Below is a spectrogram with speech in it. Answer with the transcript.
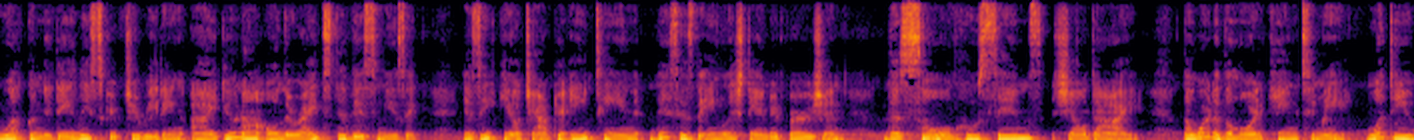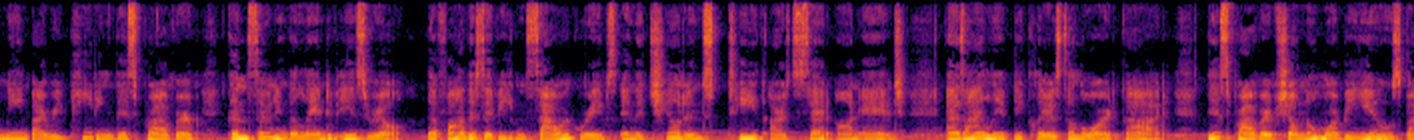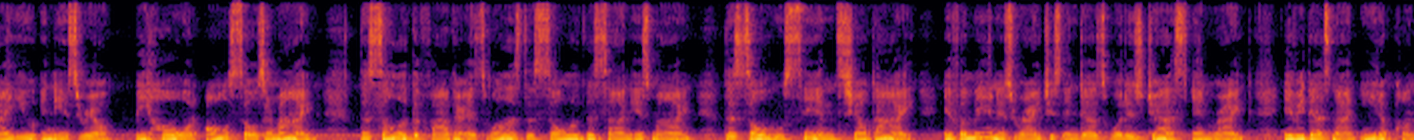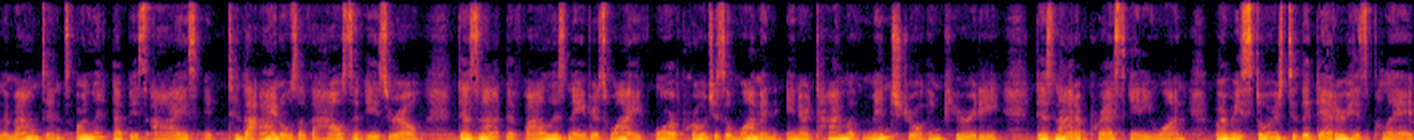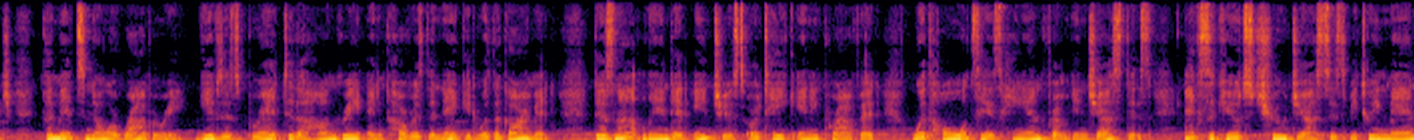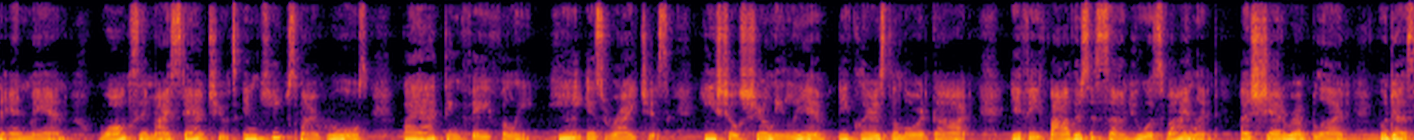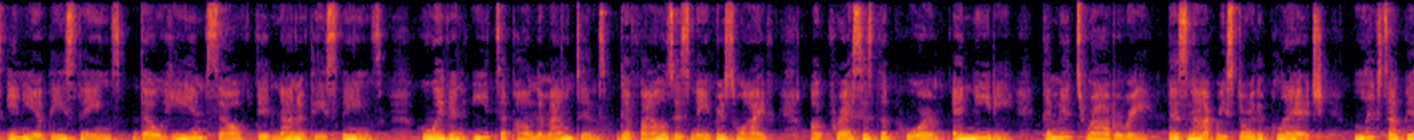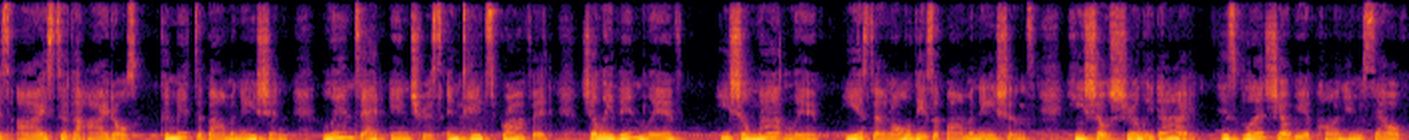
Welcome to Daily Scripture Reading. I do not own the rights to this music. Ezekiel chapter 18. This is the English Standard Version. The soul who sins shall die. The word of the Lord came to me. What do you mean by repeating this proverb concerning the land of Israel? The fathers have eaten sour grapes, and the children's teeth are set on edge. As I live, declares the Lord God, this proverb shall no more be used by you in Israel. Behold, all souls are mine. The soul of the Father as well as the soul of the Son is mine. The soul who sins shall die. If a man is righteous and does what is just and right, if he does not eat upon the mountains, or lift up his eyes to the idols of the house of Israel, does not defile his neighbor's wife, or approaches a woman in her time of menstrual impurity, does not oppress anyone, but restores to the debtor his pledge, commits no robbery, gives his bread to the hungry, and covers the naked with a garment, does not lend at interest or take any profit, withholds his hand from injustice, executes true justice between man and man, walks in my statutes, and keeps my rules by acting faithfully. He is righteous. He shall surely live, declares the Lord God. If he fathers a son who is violent, a shedder of blood, who does any of these things, though he himself did none of these things, who even eats upon the mountains, defiles his neighbor's wife, oppresses the poor and needy, commits robbery, does not restore the pledge, lifts up his eyes to the idols, commits abomination, lends at interest, and takes profit, shall he then live? He shall not live. He has done all these abominations. He shall surely die his blood shall be upon himself.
